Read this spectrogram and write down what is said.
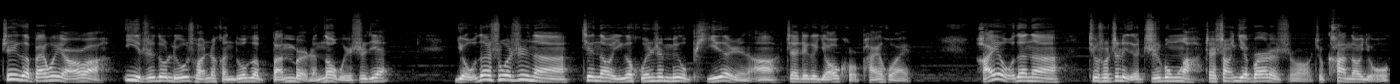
这个白灰窑啊，一直都流传着很多个版本的闹鬼事件。有的说是呢，见到一个浑身没有皮的人啊，在这个窑口徘徊。还有的呢，就说这里的职工啊，在上夜班的时候，就看到有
